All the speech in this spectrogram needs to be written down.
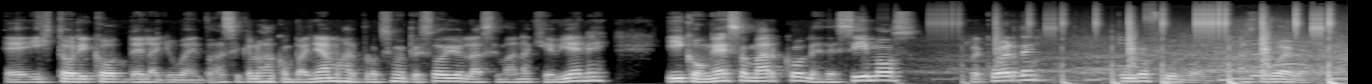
eh, histórico de la Juventus. Así que los acompañamos al próximo episodio la semana que viene. Y con eso, Marco, les decimos, recuerden, puro fútbol. Hasta luego.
